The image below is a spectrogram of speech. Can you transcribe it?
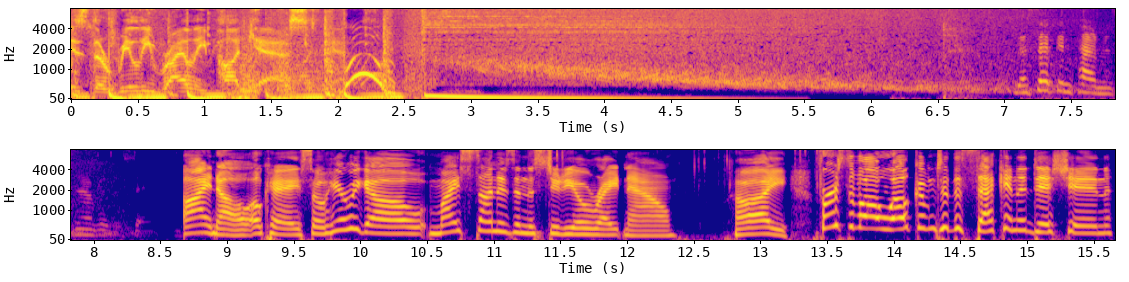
is the Really Riley podcast. Woo! The second time is never the same. I know. Okay, so here we go. My son is in the studio right now. Hi. First of all, welcome to the second edition,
